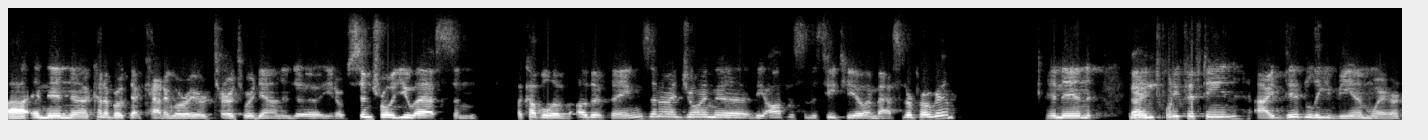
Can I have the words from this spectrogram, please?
and then kind of broke that category or territory down into you know central U.S. and a couple of other things. And I joined the, the Office of the CTO Ambassador Program. And then in 2015, I did leave VMware.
